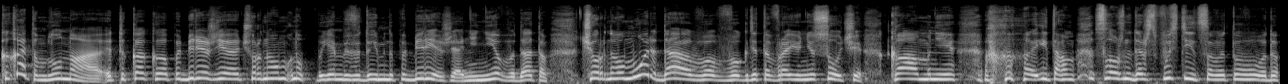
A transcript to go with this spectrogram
какая там Луна? Это как э, побережье Черного моря, ну, я имею в виду именно побережье, а не небо, да, там Черного моря, да, в, в, где-то в районе Сочи, камни, и там сложно даже спуститься в эту воду.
